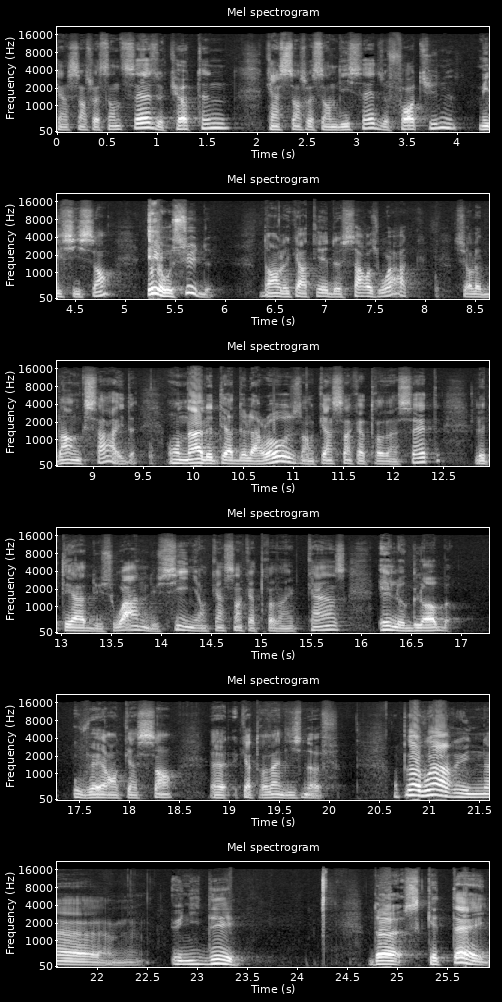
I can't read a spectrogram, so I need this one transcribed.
1576, The Curtain, 1577, The Fortune, 1600, et au sud, dans le quartier de Southwark, sur le Bankside, on a le théâtre de la Rose en 1587, le théâtre du Swan, du Cygne en 1595 et le Globe ouvert en 1599. On peut avoir une, euh, une idée de ce qu'étaient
